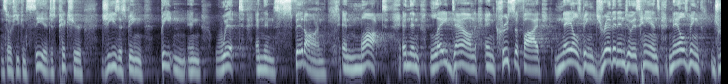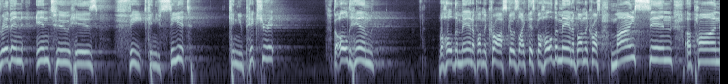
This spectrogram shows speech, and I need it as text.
And so, if you can see it, just picture Jesus being beaten and whipped and then spit on and mocked and then laid down and crucified, nails being driven into his hands, nails being driven into his feet. Can you see it? Can you picture it? The old hymn Behold the man upon the cross goes like this Behold the man upon the cross, my sin upon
